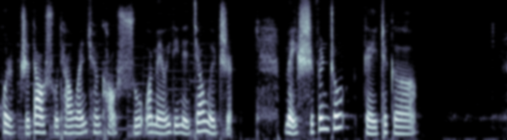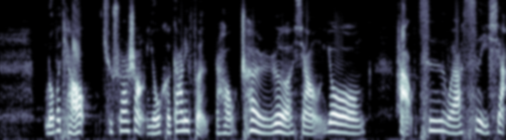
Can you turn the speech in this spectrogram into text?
或者直到薯条完全烤熟，外面有一点点焦为止。每十分钟给这个萝卜条。去刷上油和咖喱粉，然后趁热享用，好吃！我要试一下。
